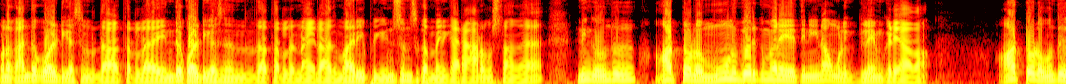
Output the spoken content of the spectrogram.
உனக்கு அந்த குவாலிட்டி இருந்தால் தரல இந்த குவாலிட்டி இருந்தால் தரல நான் இல்லை அது மாதிரி இப்போ இன்சூரன்ஸ் கம்பெனிக்கார ஆரம்பிச்சிட்டாங்க. நீங்கள் வந்து ஆட்டோவில் மூணு பேருக்கு மேலே ஏற்றினீங்கன்னா உங்களுக்கு கிளைம் கிடையாதான். ஆட்டோவில் வந்து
